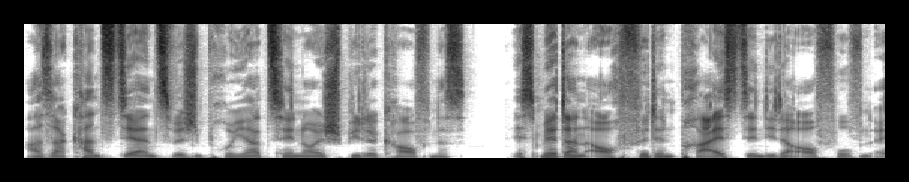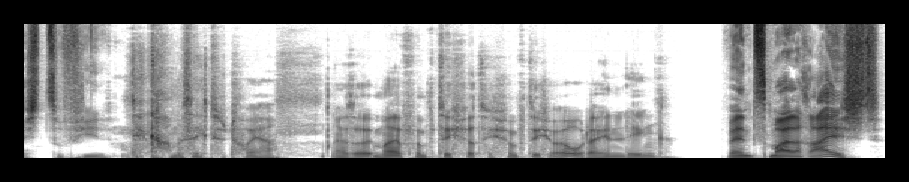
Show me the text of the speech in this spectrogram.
Also da kannst du ja inzwischen pro Jahr zehn neue Spiele kaufen. Das ist mir dann auch für den Preis, den die da aufrufen, echt zu viel. Der Kram ist echt zu teuer. Also immer 50, 40, 50 Euro dahinlegen. Wenn's mal reicht.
